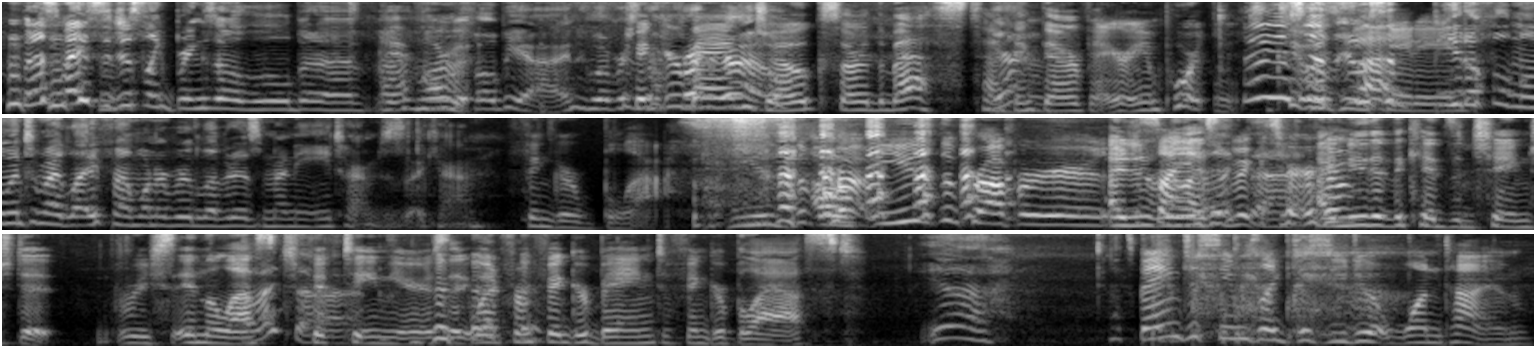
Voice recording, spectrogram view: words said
But it's nice. It just like brings out a little bit of uh, I love it. homophobia and whoever's in Finger the front bang row. jokes are the best. I think they're very important. It was, to a, it was a Katie. beautiful moment in my life, and I want to relive it as many times as I can. Finger blast. Use the pro- use the proper I didn't realize scientific that. term. I knew that the kids had changed it rec- in the last that. 15 years. It went from finger bang to finger blast. Yeah. Bang just seems like just you do it one time.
